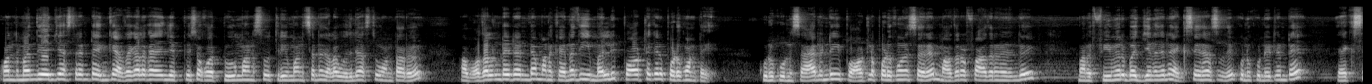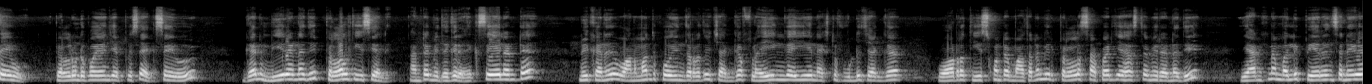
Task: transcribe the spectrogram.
కొంతమంది ఏం చేస్తారంటే ఇంకా ఎదగల కదా అని చెప్పేసి ఒక టూ మంత్స్ త్రీ మంత్స్ అనేది అలా వదిలేస్తూ ఉంటారు. ఆ వదలంటేటంటే మనకు అనేది మళ్ళీ పాటలకి పడుకుంటాయి. కొన్ని కొన్నిసార్లు అండి ఈ పాటలు పడుకున్నా సరే మదర్ ఫాదర్ అనేది మన ఫీమేల్ బజ్జీ అనేది ఎక్సైజ్ వస్తుంది కొన్ని కొన్ని ఏంటంటే ఎక్సైవ్ పిల్లలు ఉండిపోయాయని చెప్పేసి ఎక్సైవ్. కానీ మీరు అనేది పిల్లలు తీసేయాలి అంటే మీ దగ్గర ఎక్సైల్ అంటే మీకు అనేది వన్ మంత్ పోయిన తర్వాత చక్కగా ఫ్లయింగ్ అయ్యి నెక్స్ట్ ఫుడ్ చక్కగా వాటర్ తీసుకుంటే మాత్రమే మీరు పిల్లలు సపరేట్ చేస్తే మీరు అనేది వెంటనే మళ్ళీ పేరెంట్స్ అనేవి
